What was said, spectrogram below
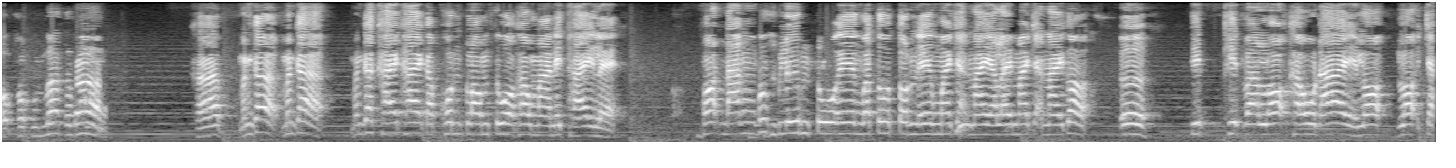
ขอบขอบคุณมากครับก็พี่ครับ มันก็มันก็ มันก็คล้ายๆกับคนปลอมตัวเข้ามาในไทยแหละเพราะดังปุ๊บลืมตัวเองว่าตัวตนเองมาจากไหนอะไรมาจากไหนก็ เออ คิดคิดว่าเลาะเขาได้เลาะเลาะใจ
